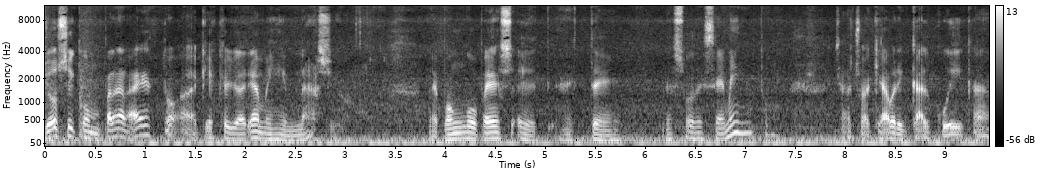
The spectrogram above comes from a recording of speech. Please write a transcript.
Yo si comprara esto, aquí es que yo haría mi gimnasio. Me pongo pez, este, eso de cemento. Chacho, aquí a brincar cuica.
